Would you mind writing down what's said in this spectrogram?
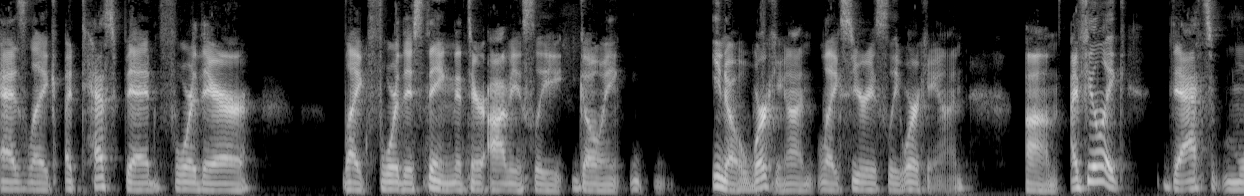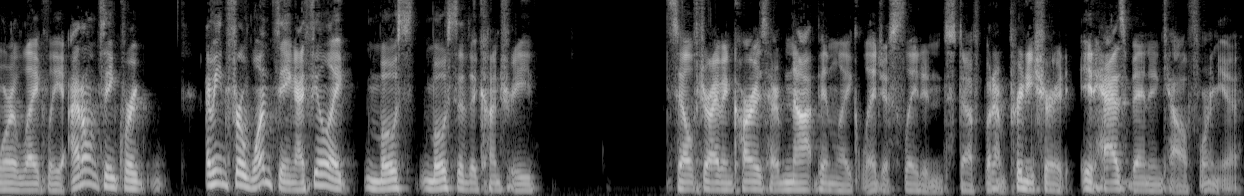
as like a test bed for their like for this thing that they're obviously going you know working on like seriously working on. Um i feel like that's more likely. I don't think we're i mean for one thing i feel like most most of the country self-driving cars have not been like legislated and stuff but i'm pretty sure it, it has been in california.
